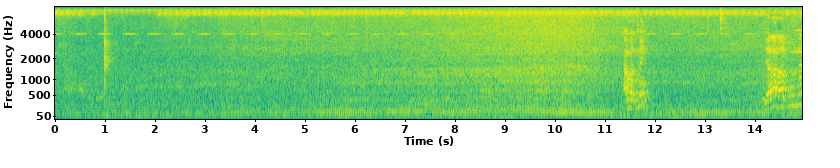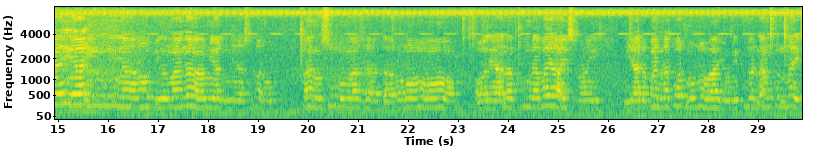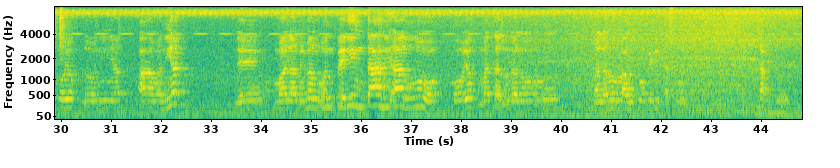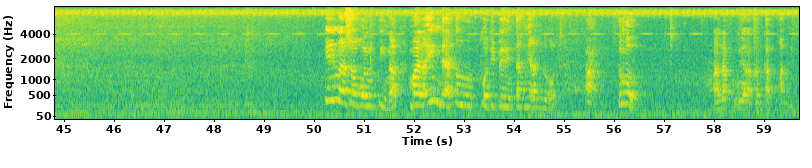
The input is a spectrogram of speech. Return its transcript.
Aman nih. Ya bunayya inni ara fil manam yanni asma'u fansur ma taro oleh anakku nabaya Ismail biar dapat murwa yuni tuan angkun naik koyok dunia. Amaniat le mana memang on perintah ni Allah. Koyok mata lunano orang tu perintah semua Sabtu. Ima sokontina, mana indah turut ko di perintah ni Allah. Ah, Tunggu. Anakku yang akan aku ambil.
